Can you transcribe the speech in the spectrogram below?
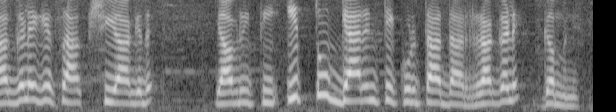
ರಗಳೆಗೆ ಸಾಕ್ಷಿಯಾಗಿದೆ. ಯಾವ ರೀತಿ ಇತ್ತು ಗ್ಯಾರಂಟಿ ಕುರಿತಾದ ರಗಳೆ, ಗಮನಿಸಿ.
